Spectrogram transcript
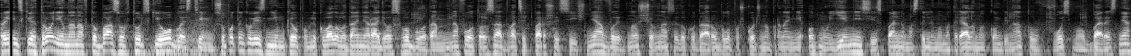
Українських дронів на нафтобазу в Тульській області супутникові знімки опублікувало видання Радіо Свобода. На фото за 21 січня видно, що внаслідок удару було пошкоджено принаймні одну ємність із пально-мастильними матеріалами комбінату 8 березня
